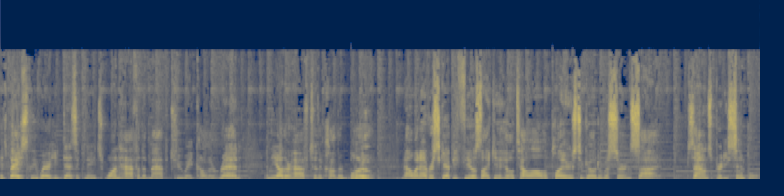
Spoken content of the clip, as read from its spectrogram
it's basically where he designates one half of the map to a color red and the other half to the color blue. Now, whenever Skeppy feels like it, he'll tell all the players to go to a certain side. Sounds pretty simple.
